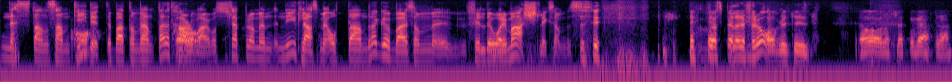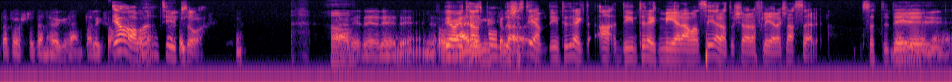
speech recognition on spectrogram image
Nästan samtidigt. Ja. Det är bara att de väntar ett ja. halvvarv och så släpper de en ny klass med åtta andra gubbar som eh, fyllde år i mars. Liksom. vad spelar det för roll? Ja, precis. Ja, de släpper vänsterhänta först och sen högerhänta liksom. Ja, men typ så. Ja. Det, det, det, Vi har ju transpondersystem. Det är, inte direkt, det är inte direkt mer avancerat att köra flera klasser. Så det, nej, nej, nej,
